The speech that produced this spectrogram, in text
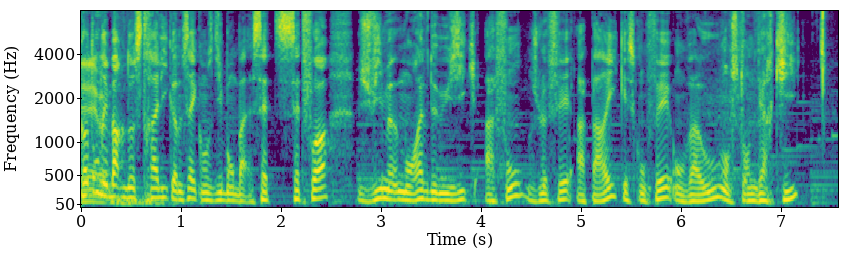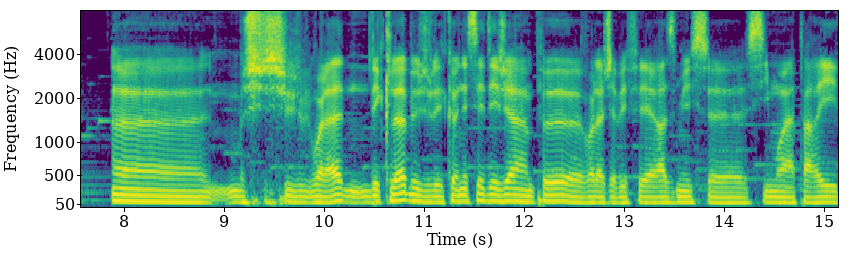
quand on ouais. débarque d'Australie comme ça et qu'on se dit bon bah cette, cette fois je vis mon rêve de musique à fond, je le fais à Paris, qu'est-ce qu'on fait? On va où? On se tourne vers qui? Euh, je suis- voilà, des clubs, je les connaissais déjà un peu. Euh, Voilà, j'avais fait Erasmus euh, six mois à Paris,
